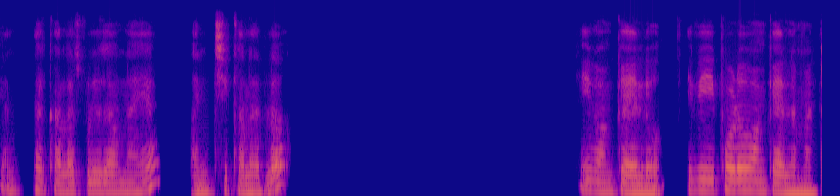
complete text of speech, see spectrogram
ఎంత కలర్‌ఫుల్‌గా ఉన్నాయో. మంచి కలర్‌లో. ఈ వంకాయలు. ఇవి పొడవు వంకాయలన్నమాట.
